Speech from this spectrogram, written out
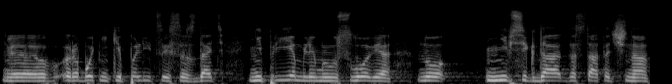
работники полиции создать неприемлемые условия, но не всегда достаточно,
